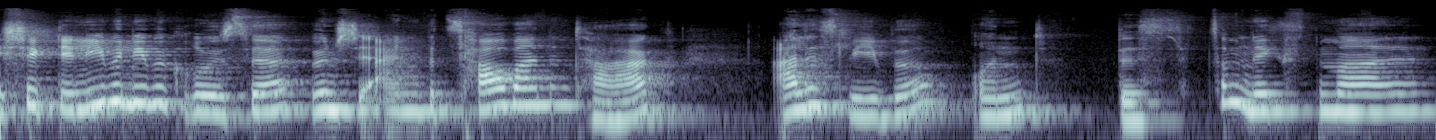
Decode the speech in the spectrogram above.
Ich schicke dir liebe, liebe Grüße, wünsche dir einen bezaubernden Tag, alles Liebe und bis zum nächsten Mal.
